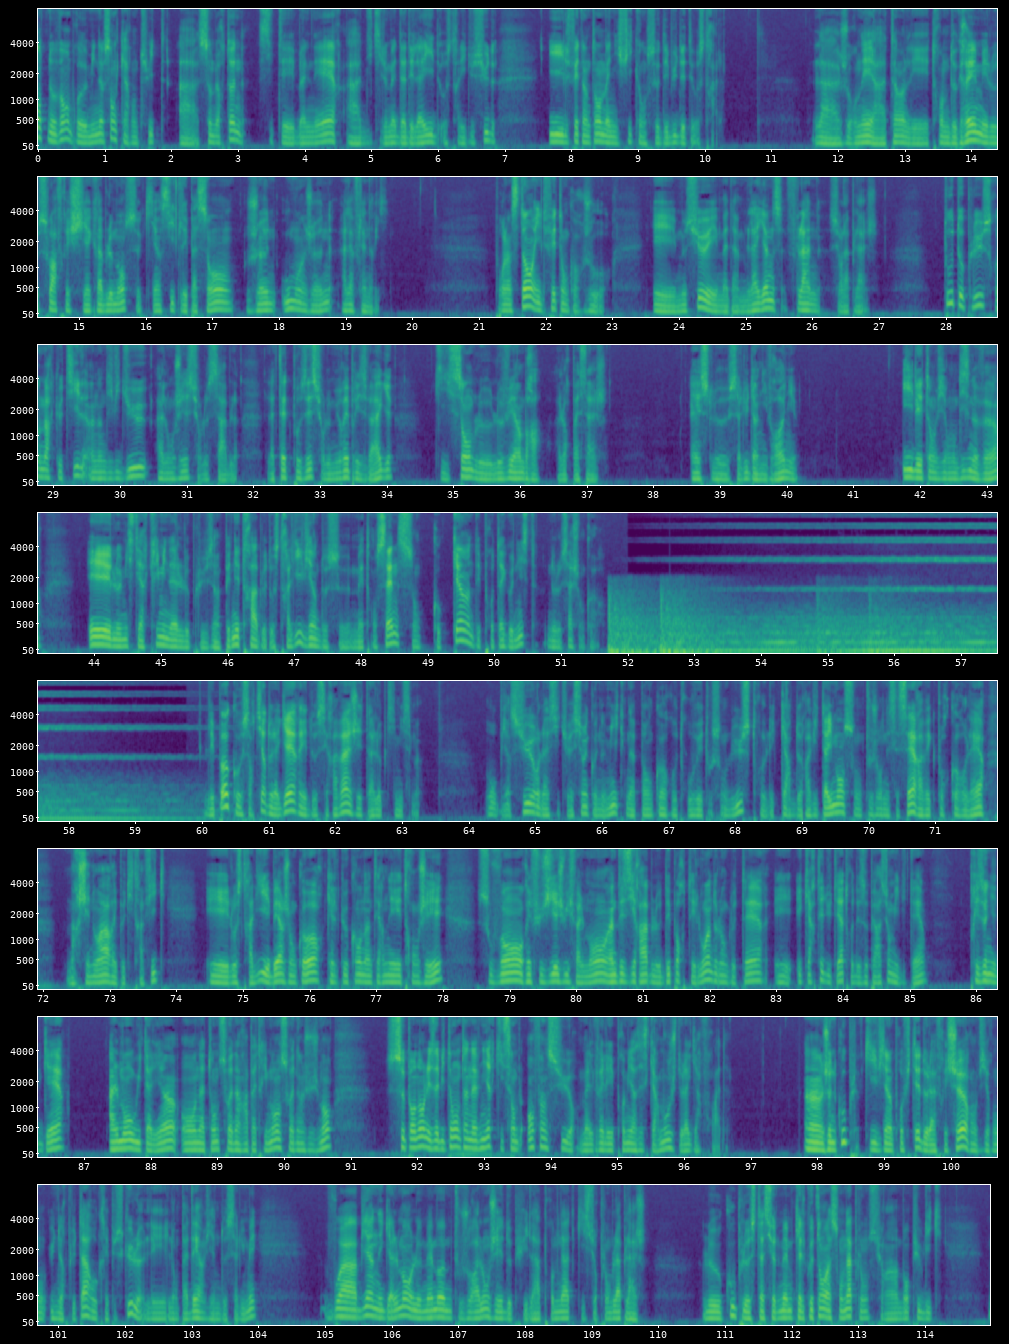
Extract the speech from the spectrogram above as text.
30 novembre 1948, à Somerton, cité balnéaire à 10 km d'Adélaïde, Australie du Sud, il fait un temps magnifique en ce début d'été austral. La journée a atteint les 30 degrés, mais le soir fraîchit agréablement, ce qui incite les passants, jeunes ou moins jeunes, à la flânerie. Pour l'instant, il fait encore jour, et monsieur et madame Lyons flânent sur la plage. Tout au plus remarque-t-il un individu allongé sur le sable, la tête posée sur le muret brise-vague, qui semble lever un bras à leur passage. Est-ce le salut d'un ivrogne? Il est environ 19 heures et le mystère criminel le plus impénétrable d'Australie vient de se mettre en scène sans qu'aucun des protagonistes ne le sache encore. L'époque au sortir de la guerre et de ses ravages est à l'optimisme. Oh, bien sûr, la situation économique n'a pas encore retrouvé tout son lustre, les cartes de ravitaillement sont toujours nécessaires avec pour corollaire marché noir et petit trafic, et l'Australie héberge encore quelques camps d'internés étrangers, souvent réfugiés juifs allemands, indésirables déportés loin de l'Angleterre et écartés du théâtre des opérations militaires, prisonniers de guerre, allemands ou italiens, en attente soit d'un rapatriement, soit d'un jugement, Cependant, les habitants ont un avenir qui semble enfin sûr, malgré les premières escarmouches de la guerre froide. Un jeune couple, qui vient profiter de la fraîcheur environ une heure plus tard au crépuscule, les lampadaires viennent de s'allumer, voit bien également le même homme toujours allongé depuis la promenade qui surplombe la plage. Le couple stationne même quelque temps à son aplomb sur un banc public,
